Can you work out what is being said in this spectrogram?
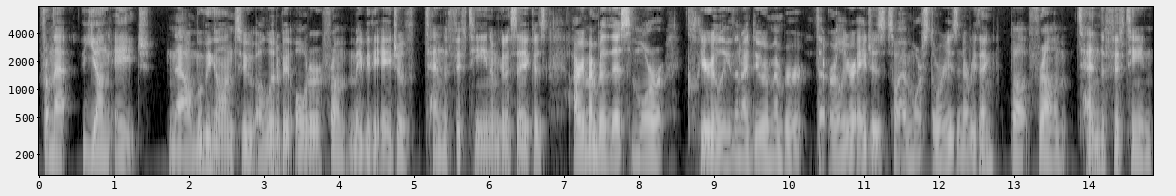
from that young age. Now, moving on to a little bit older, from maybe the age of 10 to 15, I'm going to say, because I remember this more clearly than I do remember the earlier ages, so I have more stories and everything. But from 10 to 15,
